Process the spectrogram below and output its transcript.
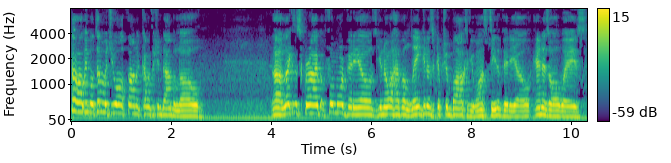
Oh well, people, tell me what you all thought in the comment section down below. Uh, like and subscribe for more videos. You know I have a link in the description box if you want to see the video. And as always,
